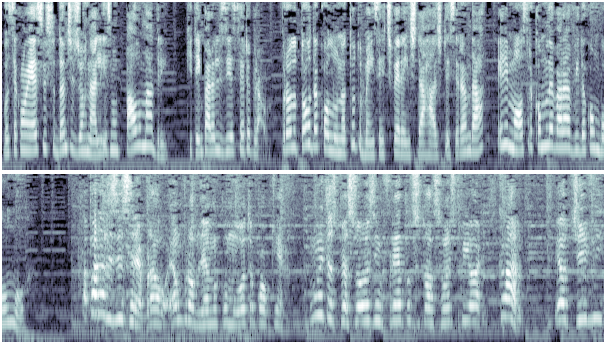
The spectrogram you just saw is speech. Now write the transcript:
você conhece o estudante de jornalismo Paulo Madri, que tem paralisia cerebral. Produtor da coluna Tudo Bem Ser Diferente da Rádio Terceiro Andar, ele mostra como levar a vida com bom humor. A paralisia cerebral é um problema como outro qualquer. Muitas pessoas enfrentam situações piores. Claro, eu tive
